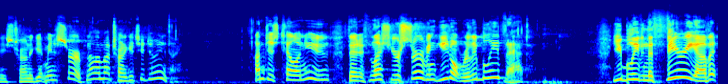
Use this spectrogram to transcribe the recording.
He's trying to get me to serve. No, I'm not trying to get you to do anything. I'm just telling you that if, unless you're serving, you don't really believe that. You believe in the theory of it,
